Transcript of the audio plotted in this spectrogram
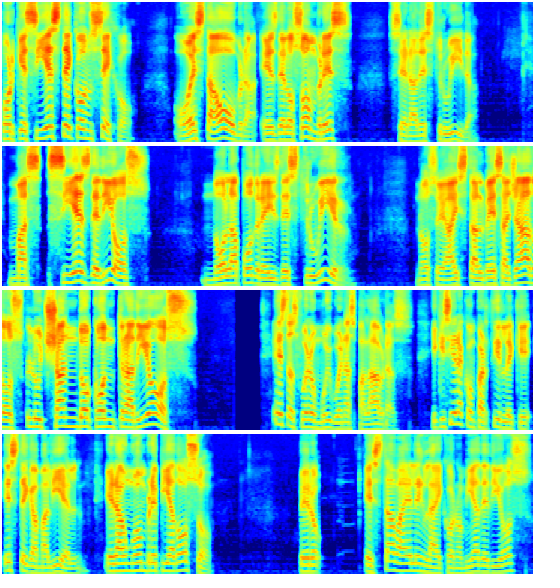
porque si este consejo o esta obra es de los hombres, será destruida. Mas si es de Dios, no la podréis destruir. No seáis tal vez hallados luchando contra Dios. Estas fueron muy buenas palabras, y quisiera compartirle que este Gamaliel era un hombre piadoso. Pero, ¿estaba él en la economía de Dios?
